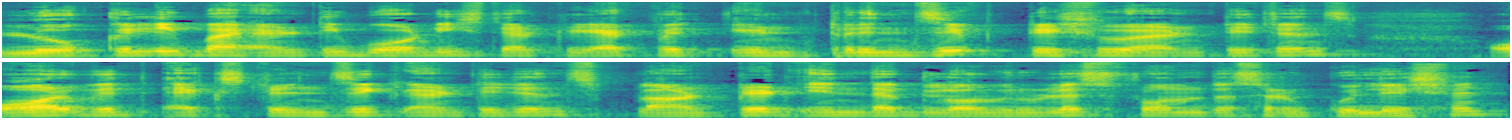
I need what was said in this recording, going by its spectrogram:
locally by antibodies that react with intrinsic tissue antigens or with extrinsic antigens planted in the glomerulus from the circulation.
